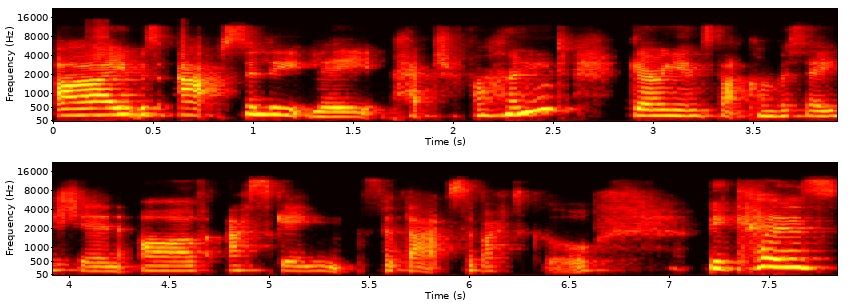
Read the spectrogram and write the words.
I was absolutely petrified going into that conversation of asking for that sabbatical because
